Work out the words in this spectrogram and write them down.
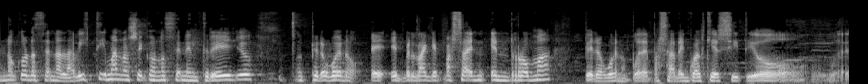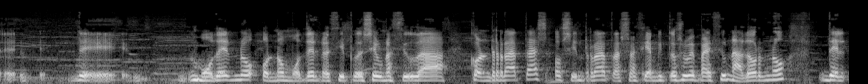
no conocen a la víctima, no se conocen entre ellos, pero bueno, eh, es verdad que pasa en, en Roma, pero bueno, puede pasar en cualquier sitio eh, de moderno o no moderno, es decir, puede ser una ciudad con ratas o sin ratas. Hacia mí todo eso me parece un adorno del,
